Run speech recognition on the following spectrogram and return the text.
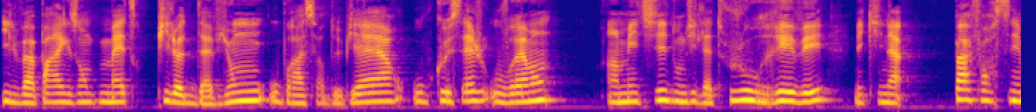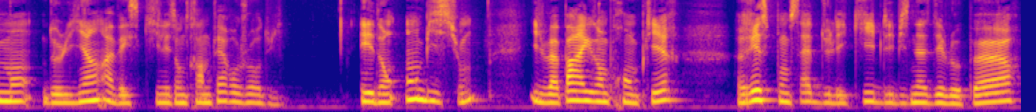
il va par exemple mettre pilote d'avion ou brasseur de bière ou que sais-je, ou vraiment un métier dont il a toujours rêvé, mais qui n'a pas forcément de lien avec ce qu'il est en train de faire aujourd'hui. Et dans ambition, il va par exemple remplir responsable de l'équipe des business développeurs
